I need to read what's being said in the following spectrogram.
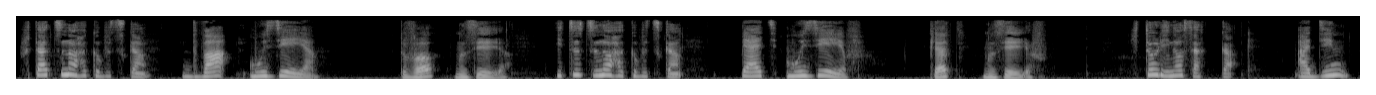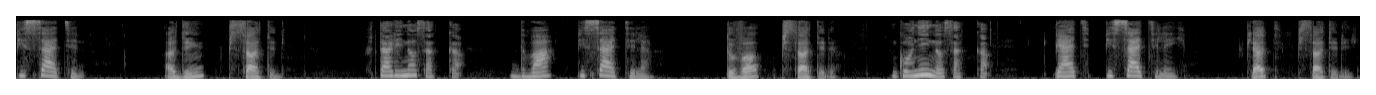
二つの博物館、 Два музея. Два музея. 五つの博物館、 Пять музеев. Пять музеев. 一人の作家、 Один писатель. Один писатель. 二人の作家、 Два писателя. Два писателя. 五人の作家。 Пять писателей. Пять писателей.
